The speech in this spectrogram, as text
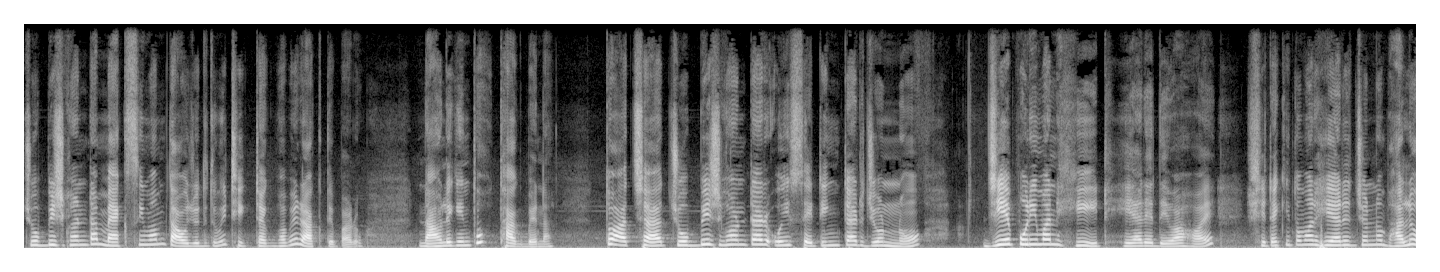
চব্বিশ ঘণ্টা ম্যাক্সিমাম তাও যদি তুমি ঠিকঠাকভাবে রাখতে পারো। না হলে কিন্তু থাকবে না। তো আচ্ছা চব্বিশ ঘণ্টার ওই সেটিংটার জন্য যে পরিমাণ হিট হেয়ারে দেওয়া হয়, সেটা কি তোমার হেয়ারের জন্য ভালো?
